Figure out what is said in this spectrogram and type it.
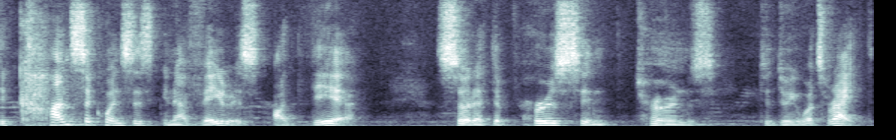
The consequences in Averis are there so that the person turns to doing what's right.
